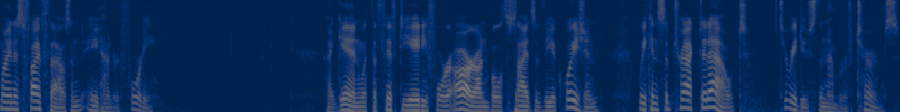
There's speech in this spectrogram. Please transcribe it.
minus 5,840. Again, with the 5084r on both sides of the equation, we can subtract it out to reduce the number of terms.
